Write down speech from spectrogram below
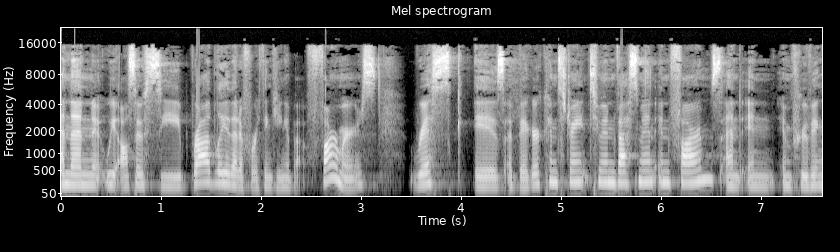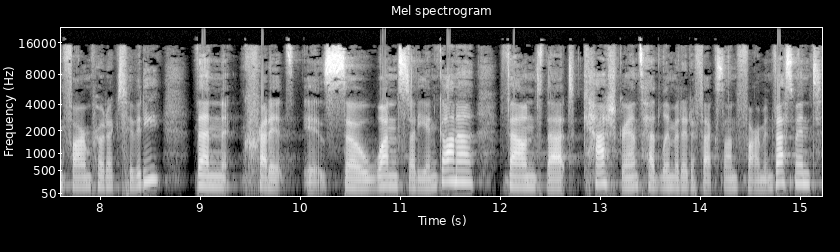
And then we also see broadly that if we're thinking about farmers, risk is a bigger constraint to investment in farms and in improving farm productivity than credit is. So one study in Ghana found that cash grants had limited effects on farm investment,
